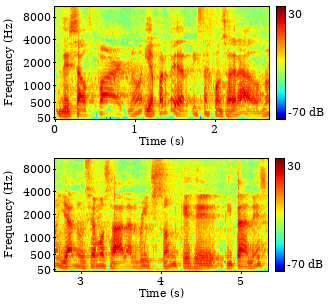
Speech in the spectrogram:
de, South Park, ¿no? Y aparte de artistas consagrados, ¿no? Ya anunciamos a Alan Richardson, que es de Titanes.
